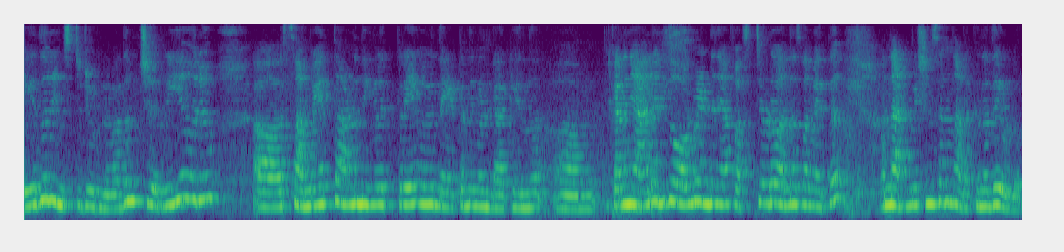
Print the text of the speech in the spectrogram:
ഏതൊരു ഇൻസ്റ്റിറ്റ്യൂട്ടിനും അതും ചെറിയ ഒരു സമയത്താണ് നിങ്ങൾ ഇത്രയും ഒരു നേട്ടം നിങ്ങൾ ഉണ്ടാക്കിയെന്ന് കാരണം ഞാൻ എനിക്ക് ഓർമ്മയുണ്ട് ഞാൻ ഫസ്റ്റ് ഇവിടെ വന്ന സമയത്ത് അന്ന് അഡ്മിഷൻസ് ഒക്കെ നടക്കുന്നതേ ഉള്ളൂ.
